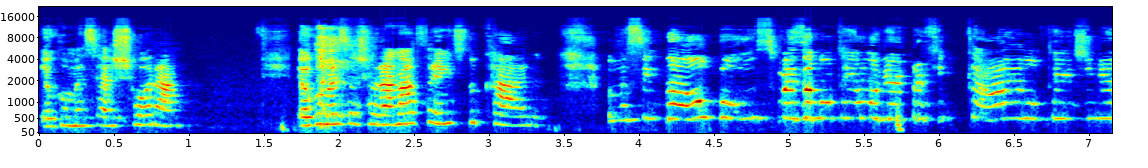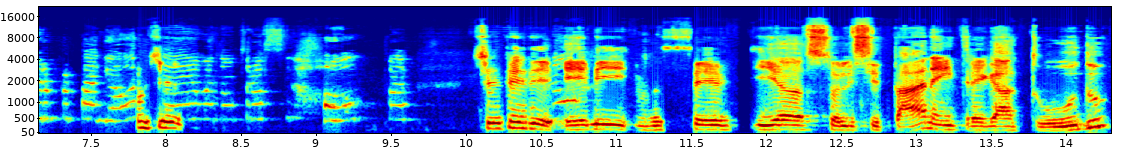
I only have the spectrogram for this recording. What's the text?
eu comecei a chorar. Eu comecei a chorar na frente do cara. Eu falei assim, não, moço, mas eu não tenho lugar para ficar, eu não tenho dinheiro para pagar o hotel, eu não trouxe roupa. Deixa eu entender. Ele, você ia solicitar, né? Entregar tudo,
